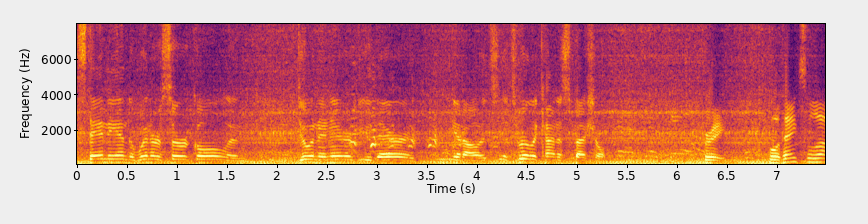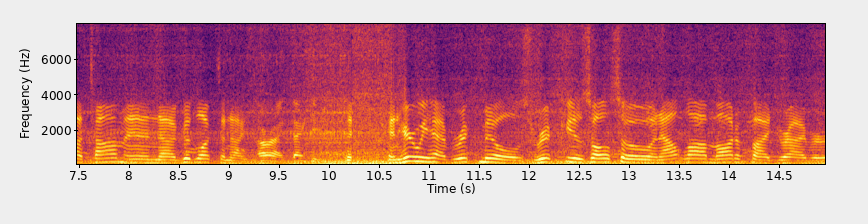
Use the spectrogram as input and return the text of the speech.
standing in the winner circle and doing an interview there, you know, it's, it's really kind of special. Great. Well, thanks a lot, Tom, and uh, good luck tonight. All right, thank you. And here we have Rick Mills. Rick is also an outlaw modified driver.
